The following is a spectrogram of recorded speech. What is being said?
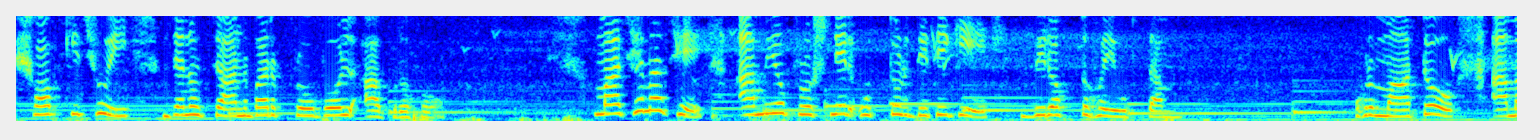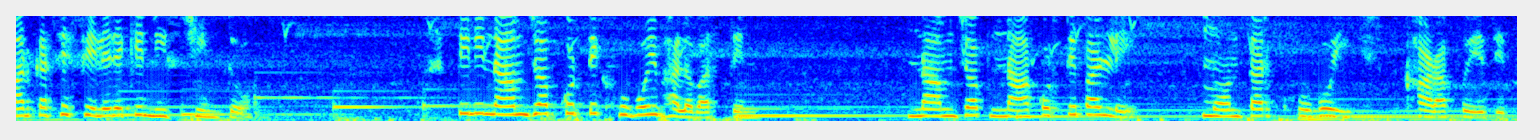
সব কিছুই যেন জানবার প্রবল আগ্রহ। মাঝে মাঝে আমিও প্রশ্নের উত্তর দিতে গিয়ে বিরক্ত হয়ে উঠতাম। ওর মা তো আমার কাছে ফেলে রেখে নিশ্চিন্ত। তিনি নাম জপ করতে খুবই ভালোবাসতেন। নাম জপ না করতে পারলে মন তার খুবই খারাপ হয়ে যেত।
